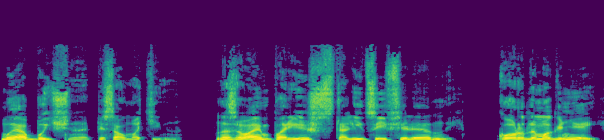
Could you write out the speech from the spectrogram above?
Мы обычно, писал Матин, называем Париж столицей Вселенной, городом огней.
